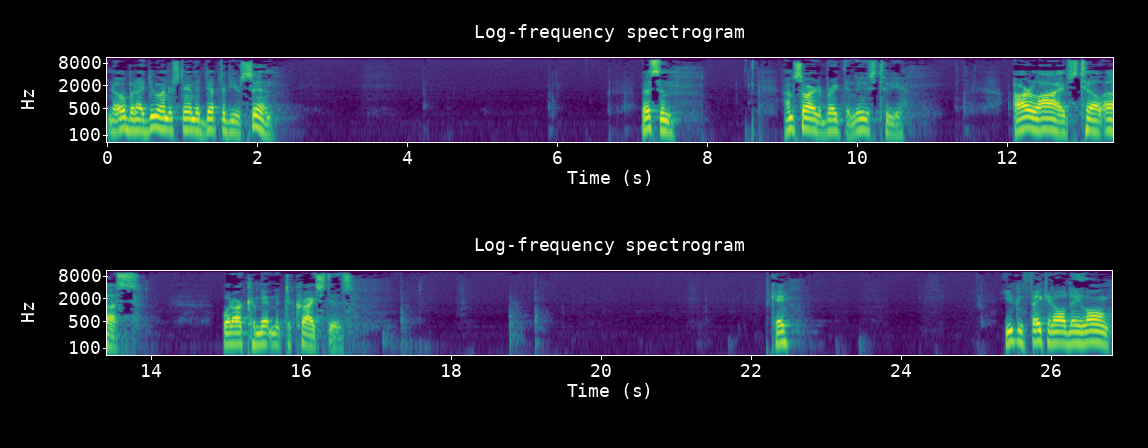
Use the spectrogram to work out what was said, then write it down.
No, but I do understand the depth of your sin. Listen, I'm sorry to break the news to you. Our lives tell us what our commitment to Christ is. Okay? You can fake it all day long,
